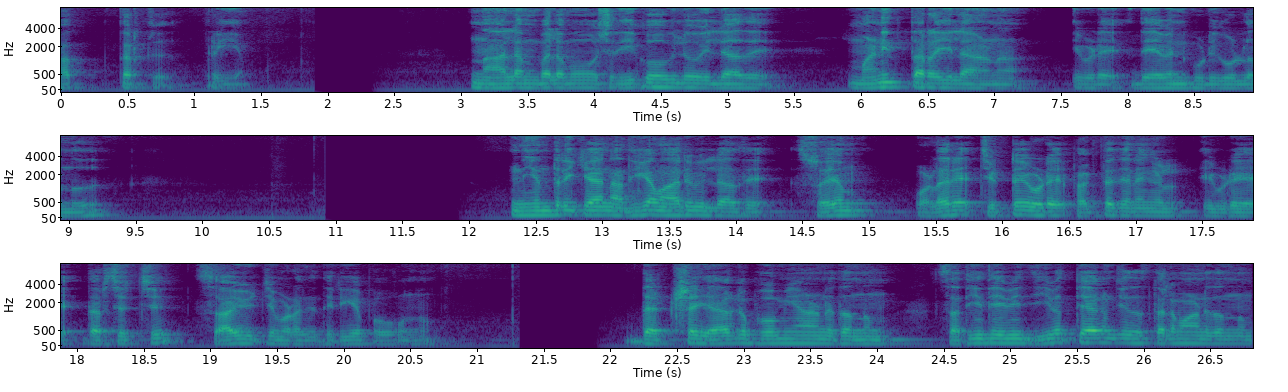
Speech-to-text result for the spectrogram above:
ഭക്തർക്ക് പ്രിയം. നാലമ്പലമോ ശ്രീകോവിലോ ഇല്ലാതെ മണിത്തറയിലാണ് ഇവിടെ ദേവൻ കുടികൊള്ളുന്നത്. നിയന്ത്രിക്കാൻ അധികം ആരുമില്ലാതെ സ്വയം വളരെ ചിട്ടയോടെ ഭക്തജനങ്ങൾ ഇവിടെ ദർശിച്ച് സായുജ്യമടഞ്ഞ് തിരികെ പോകുന്നു. ദക്ഷയാഗഭൂമിയാണിതെന്നും സതീദേവി ജീവത്യാഗം ചെയ്ത സ്ഥലമാണിതെന്നും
